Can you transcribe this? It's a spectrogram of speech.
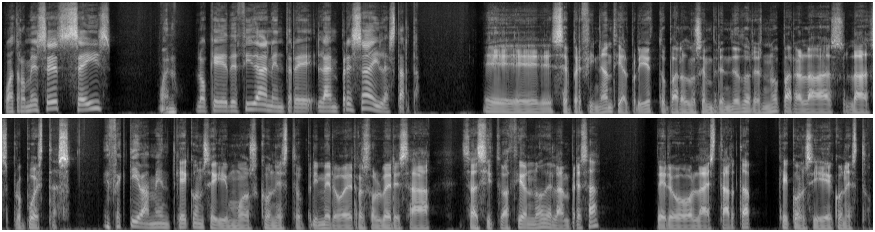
cuatro meses, seis, bueno, lo que decidan entre la empresa y la startup. Eh, se prefinancia el proyecto para los emprendedores, ¿no? Para las, las propuestas. Efectivamente. ¿Qué conseguimos con esto? Primero es resolver esa, esa situación ¿no? de la empresa, pero la startup, ¿qué consigue con esto?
